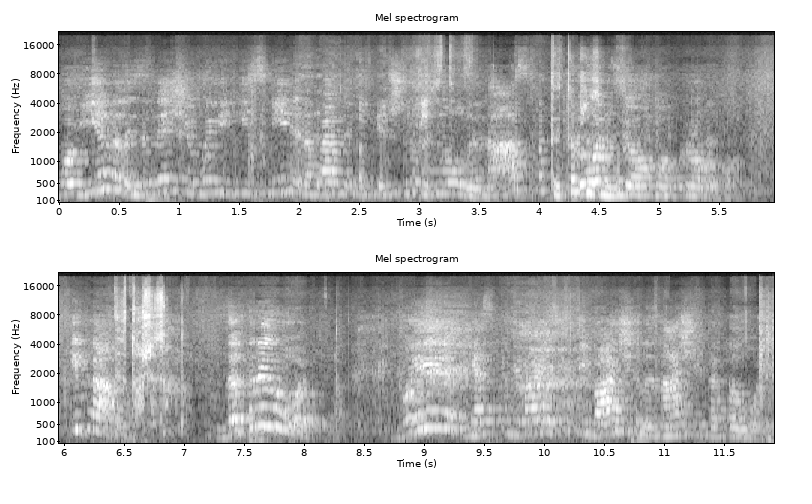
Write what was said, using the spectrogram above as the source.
повірили, за те, що ви в якійсь мірі, напевно, і підштовхнули нас Ти до цього кроку. І так, за три роки ви, я сподіваюся, всі бачили наші каталоги.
